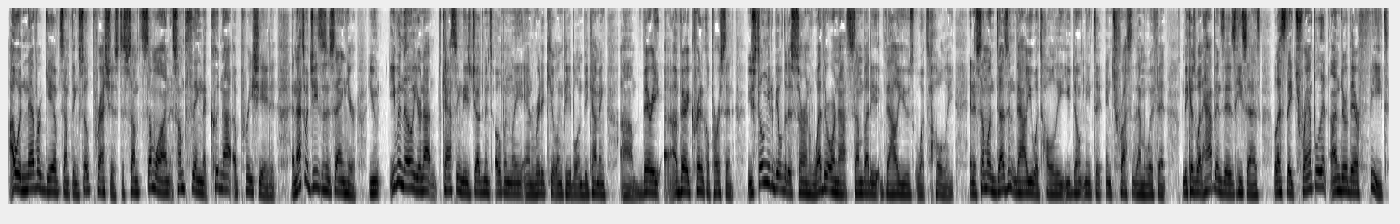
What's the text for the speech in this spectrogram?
I would never give something so precious to some someone, something that could not appreciate it. And that's what Jesus is saying here. You, even though you're not casting these judgments openly and ridiculing people and becoming um, very a very critical person, you still need to be able to discern whether or not somebody values what's holy. And if someone doesn't value what's holy, you don't need to entrust them with it because what happens is he says, lest they trample it under their feet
